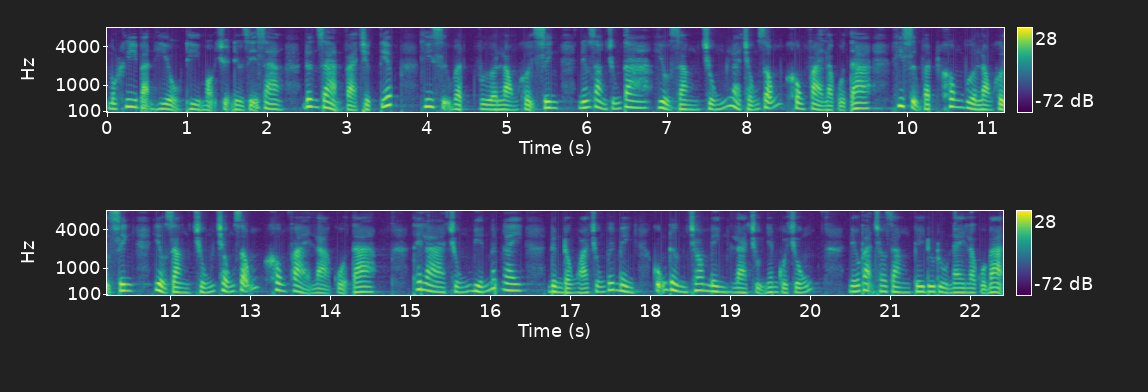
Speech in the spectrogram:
Một khi bạn hiểu thì mọi chuyện đều dễ dàng, đơn giản và trực tiếp. Khi sự vật vừa lòng khởi sinh, nếu rằng chúng ta hiểu rằng chúng là trống rỗng, không phải là của ta. Khi sự vật không vừa lòng khởi sinh, hiểu rằng chúng trống rỗng, không phải là của ta. Thế là chúng biến mất ngay, đừng đồng hóa chúng với mình, cũng đừng cho mình là chủ nhân của chúng. Nếu bạn cho rằng cây đu đủ này là của bạn,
